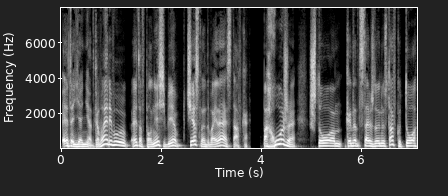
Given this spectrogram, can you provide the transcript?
Это я не отговариваю, это вполне себе честная двойная ставка. Похоже, что когда ты ставишь двойную ставку, то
